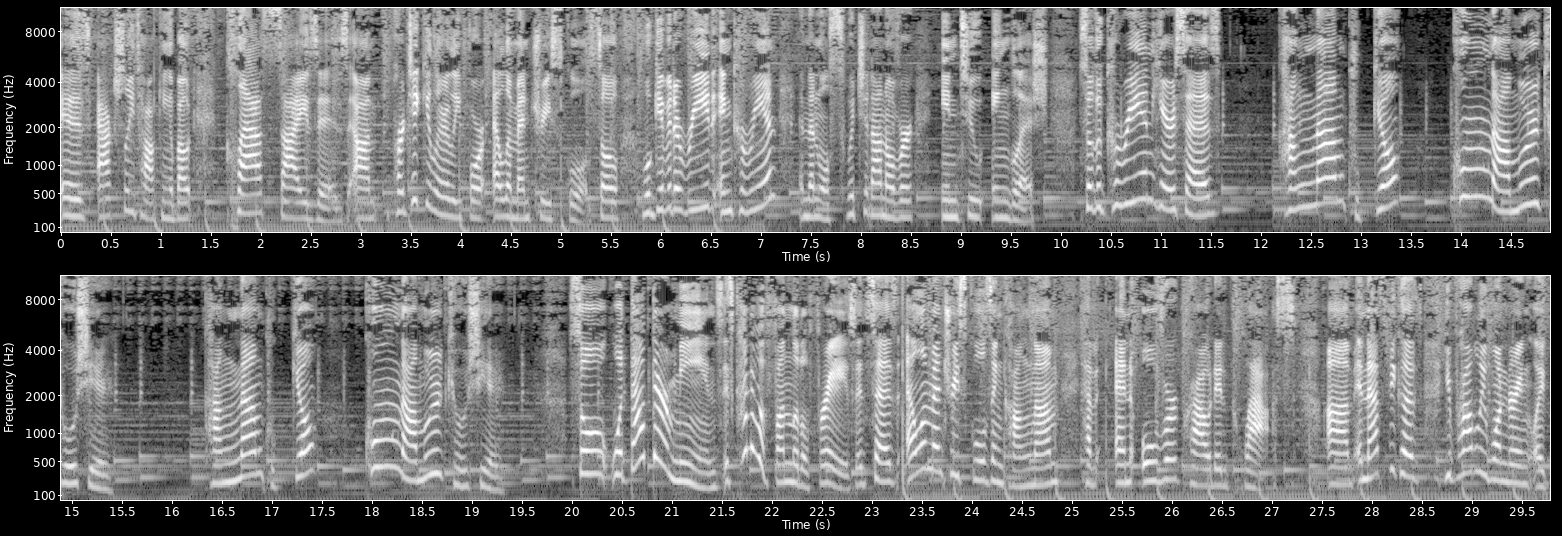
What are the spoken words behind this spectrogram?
is actually talking about class sizes, um, particularly for elementary school. So we'll give it a read in Korean and then we'll switch it on over into English. So the Korean here says 강남 국교 콩나물 교실. 강남 국교 콩나물 교실. So what that there means is kind of a fun little phrase. It says elementary schools in Gangnam have an overcrowded class. Um, and that's because you're probably wondering, like,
